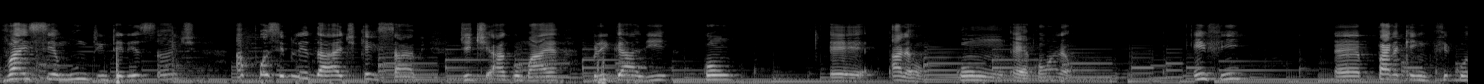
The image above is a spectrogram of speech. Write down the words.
vai ser muito interessante a possibilidade, quem sabe, de Thiago Maia brigar ali com é, Arão, com é com Arão. Enfim, é, para quem ficou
